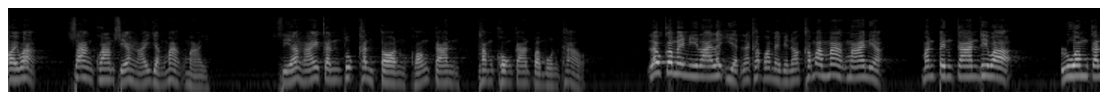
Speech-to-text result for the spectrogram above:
ลอยๆว่า สร้างความเสียหายอย่างมากมาย เสียหายกันทุกขั้นตอนของการทำโครงการประมูลข้าว แล้วก็ไม่มีรายละเอียดนะครับพ่อแม่พี่น้องคำว่ามากมายเนี่ยมันเป็นการที่ว่ารวมกัน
